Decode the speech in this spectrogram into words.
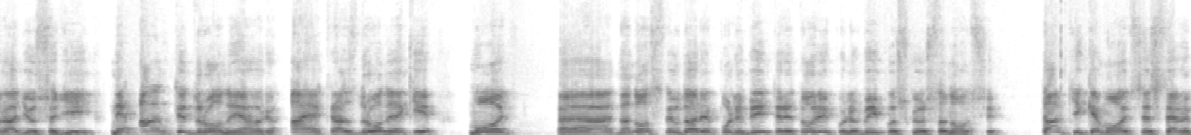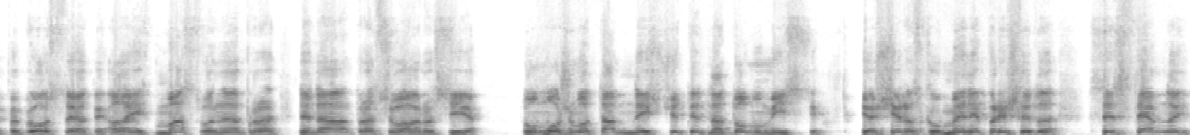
радіосудій, не антидрони, я говорю, а якраз дрони, які можуть е, наносити удари по любій території, по любій пусковій установці. Там тільки можуть системи ППО стояти, але їх масово не, напра... не напрацювала Росія. Тому можемо там нищити на тому місці. Я ще раз кажу, ми не перейшли до системної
